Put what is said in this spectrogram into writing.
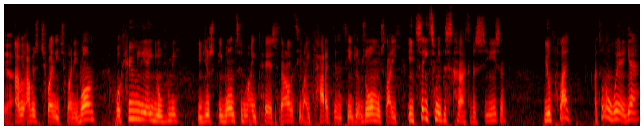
Yeah. I, I was 20, 21, but Houllier loved me. He just he wanted my personality, my character in the teams. It was almost like he'd say to me at the start of a season, "You'll play." I don't know where yet,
